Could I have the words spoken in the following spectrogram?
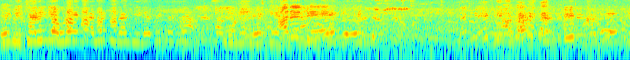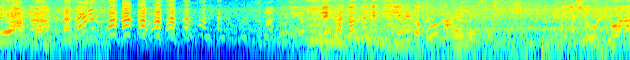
हे बिचारी एवढं एक आलं तिला दिलं तिथं अरे घे आपका एक खतम झाले दिले मी बघू. पहिला शेवट मला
